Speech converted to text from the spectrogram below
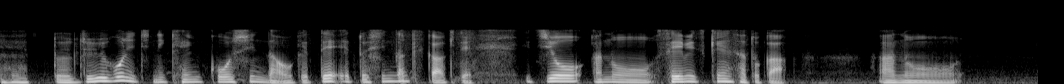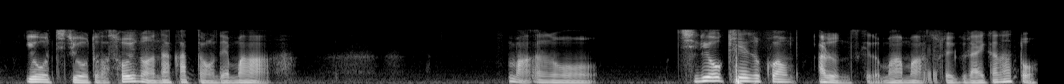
えーっと、15日に健康診断を受けて、えっと、診断結果が来て、一応、あの、精密検査とか、あの、要治療とかそういうのはなかったので、まあ、まあ、あの、治療継続はあるんですけど、まあまあ、それぐらいかなと。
